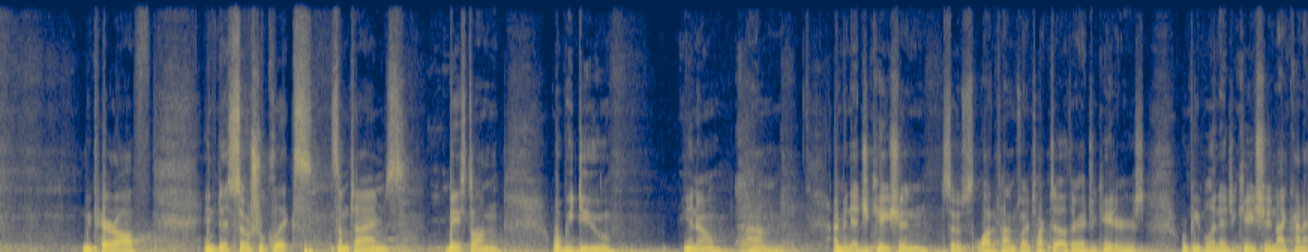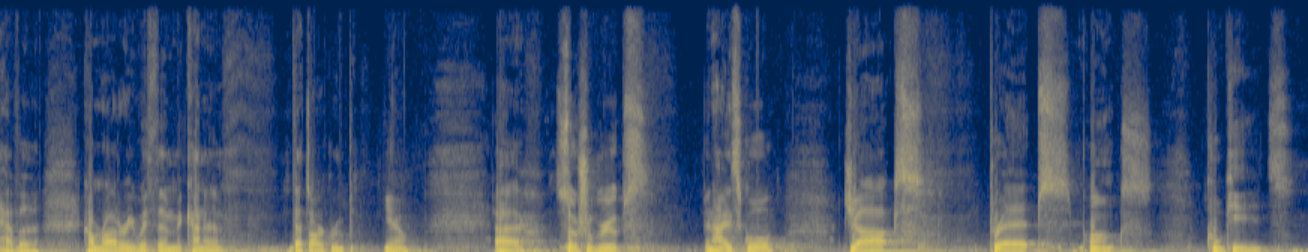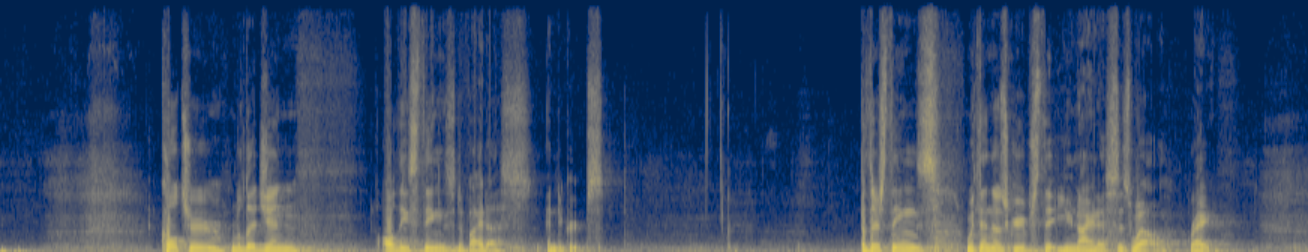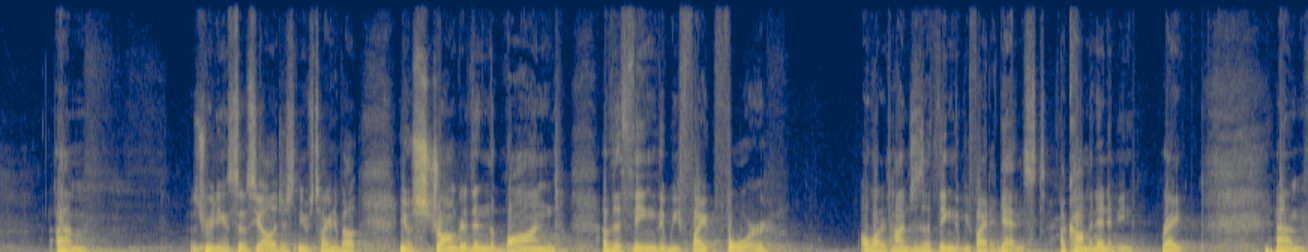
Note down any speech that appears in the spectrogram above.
We pair off into social cliques sometimes based on what we do, you know. Um, I'm in education, so a lot of times when I talk to other educators or people in education, I kind of have a camaraderie with them. It kind of, that's our group, you know. Uh, social groups in high school, jocks, preps, punks, cool kids. Culture, religion, all these things divide us into groups. But there's things within those groups that unite us as well, right? Um, I was reading a sociologist and he was talking about, you know, stronger than the bond of the thing that we fight for, a lot of times is a thing that we fight against, a common enemy, right? Um,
